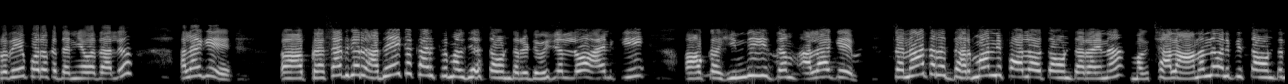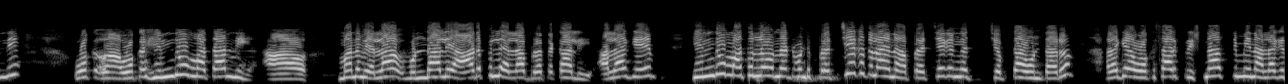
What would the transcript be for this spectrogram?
హృదయపూర్వక ధన్యవాదాలు. అలాగే ఆ, ప్రసాద్ గారు అనేక కార్యక్రమాలు చేస్తూ ఉంటారు డివిజన్లో. ఆయనకి ఒక హిందూయిజం అలాగే సనాతన ధర్మాన్ని ఫాలో అవుతా ఉంటారు ఆయన. మాకు చాలా ఆనందం అనిపిస్తా ఉంటుంది. ఒక ఒక హిందూ మతాన్ని ఆ మనం ఎలా ఉండాలి ఆడపిల్ల ఎలా బ్రతకాలి అలాగే హిందూ మతంలో ఉన్నటువంటి ప్రత్యేకతలు ఆయన ప్రత్యేకంగా చెప్తా ఉంటారు. అలాగే ఒకసారి కృష్ణాష్టమిని అలాగే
